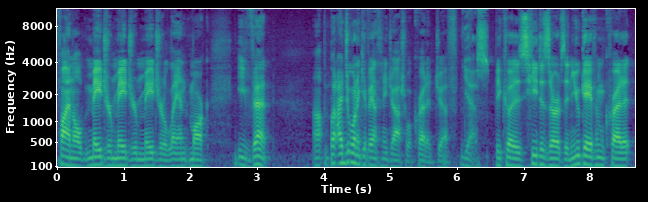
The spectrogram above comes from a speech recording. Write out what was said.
final major, major, major landmark event. Uh, but I do want to give Anthony Joshua credit, Jeff Yes. because he deserves it. And you gave him credit.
